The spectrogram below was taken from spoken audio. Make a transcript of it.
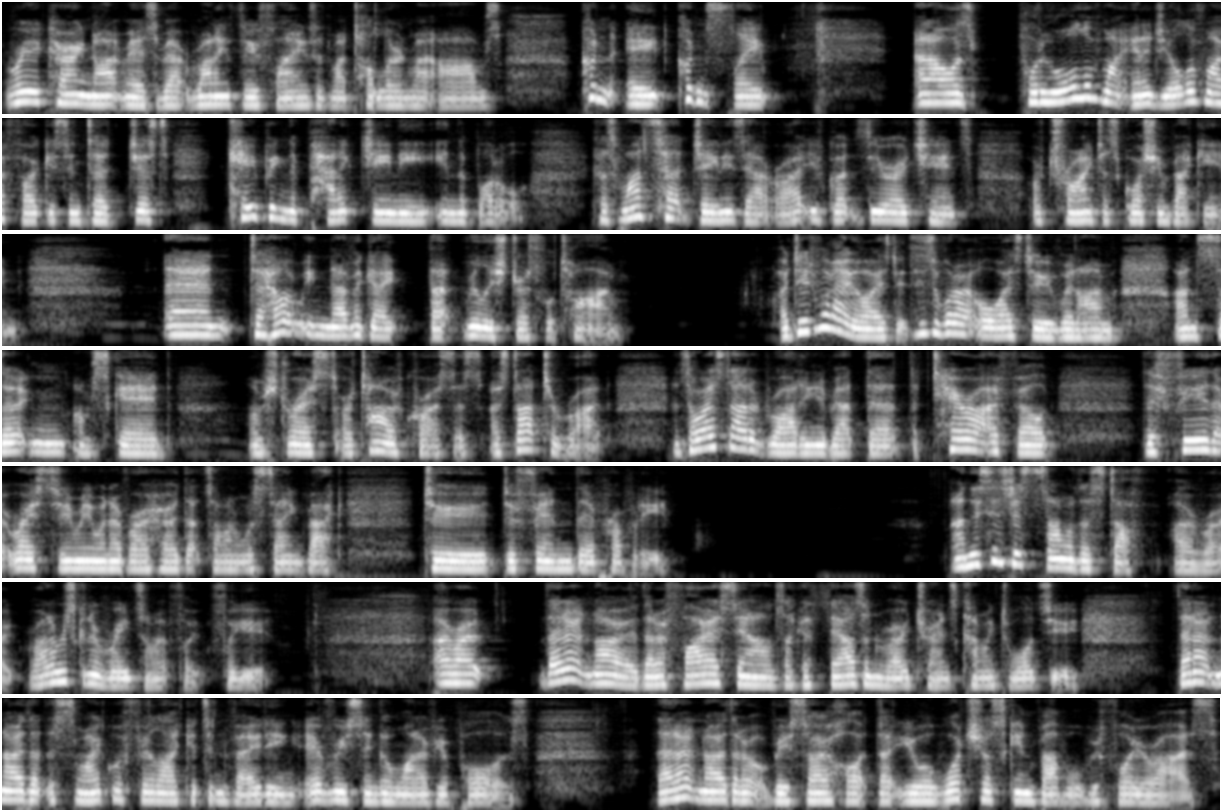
reoccurring nightmares about running through flames with my toddler in my arms. Couldn't eat, couldn't sleep. And I was putting all of my energy, all of my focus into just keeping the panic genie in the bottle. Because once that genie's out, right, you've got zero chance of trying to squash him back in. And to help me navigate that really stressful time, I did what I always do. This is what I always do when I'm uncertain, I'm scared, I'm stressed, or a time of crisis. I start to write. And so I started writing about the, the terror I felt, the fear that raced through me whenever I heard that someone was staying back to defend their property. And this is just some of the stuff I wrote, right? I'm just going to read some of it for, for you. I wrote, they don't know that a fire sounds like a thousand road trains coming towards you. They don't know that the smoke will feel like it's invading every single one of your pores. They don't know that it will be so hot that you will watch your skin bubble before your eyes.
